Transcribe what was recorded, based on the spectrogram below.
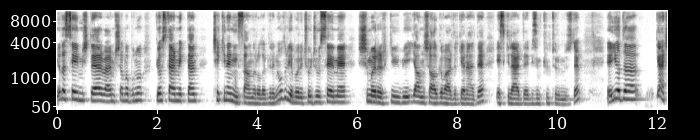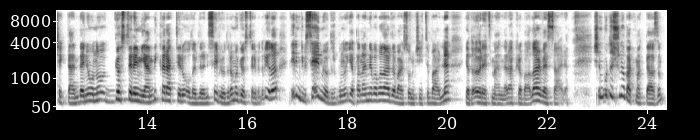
Ya da sevmiş, değer vermiş ama bunu göstermekten çekinen insanlar olabilir. Ne olur ya böyle çocuğu sevme, şımarır gibi bir yanlış algı vardır genelde eskilerde bizim kültürümüzde. E, ya da gerçekten de hani onu gösteremeyen bir karakteri olabilir. Hani seviyordur ama gösteremiyordur. Ya da dediğim gibi sevmiyordur. Bunu yapan anne babalar da var sonuç itibariyle. Ya da öğretmenler, akrabalar vesaire. Şimdi burada şuna bakmak lazım.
